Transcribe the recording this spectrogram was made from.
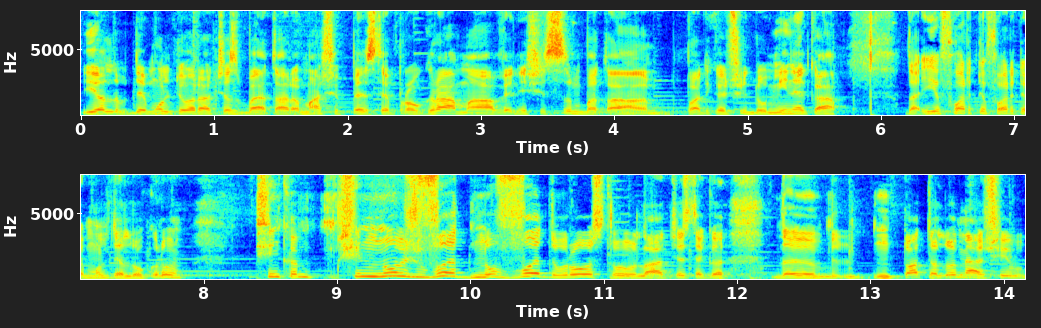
El, de multe ori, acest băiat a rămas și peste program, a venit și sâmbătă, adică și duminica, dar e foarte, foarte mult de lucru fiindcă și nu-și văd, nu văd rostul la aceste, că de, toată lumea și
